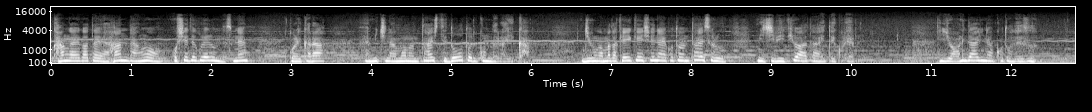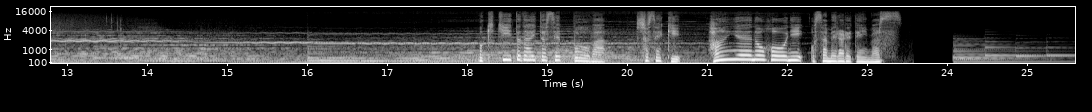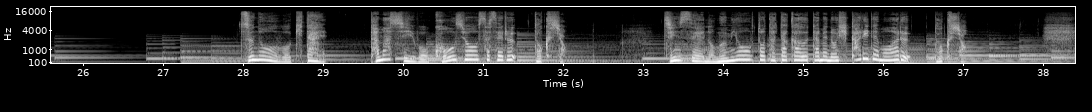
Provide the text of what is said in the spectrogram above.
考え方や判断を教えてくれるんですね。これから未知なものに対してどう取り組んだらいいか。自分がまだ経験していないことに対する導きを与えてくれる。非常に大事なことです。お聞きいただいた説法は書籍繁栄の法に収められています。頭脳を鍛え魂を向上させる読書。人生の無明と戦うための光でもある読書。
